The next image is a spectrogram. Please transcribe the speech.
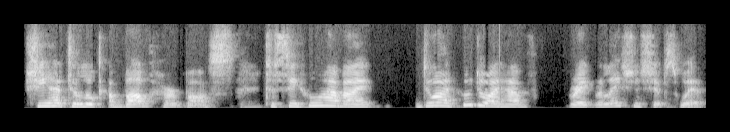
she had to look above her boss to see who have I do I who do I have great relationships with?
